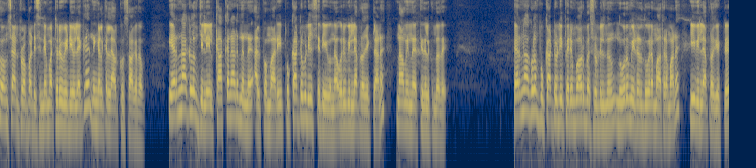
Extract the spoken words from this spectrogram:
ഹോംസ് ആൻഡ് പ്രോപ്പർട്ടീസിന്റെ മറ്റൊരു വീഡിയോയിലേക്ക് നിങ്ങൾക്ക് എല്ലാവർക്കും സ്വാഗതം. എറണാകുളം ജില്ലയിൽ കാക്കനാട് നിന്ന് അല്പം മാറി പുക്കാട്ടുപടിയിൽ സ്ഥിതി ചെയ്യുന്ന ഒരു വില്ല പ്രോജക്റ്റിലാണ് നാം ഇന്ന് എത്തി നിൽക്കുന്നത്. എറണാകുളം പുക്കാട്ടുപടി പെരുമ്പാവൂർ ബസ് റൂട്ടിൽ നിന്നും നൂറ് മീറ്റർ ദൂരം മാത്രമാണ് ഈ വില്ല പ്രോജക്റ്റ്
